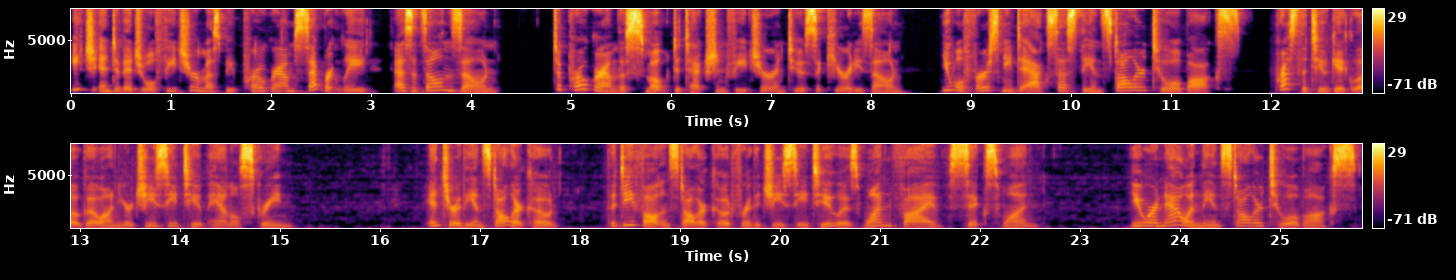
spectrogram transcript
Each individual feature must be programmed separately as its own zone. To program the smoke detection feature into a security zone, you will first need to access the Installer toolbox. Press the 2GIG logo on your GC2 panel screen. Enter the installer code. The default installer code for the GC2 is 1561. You are now in the Installer toolbox.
